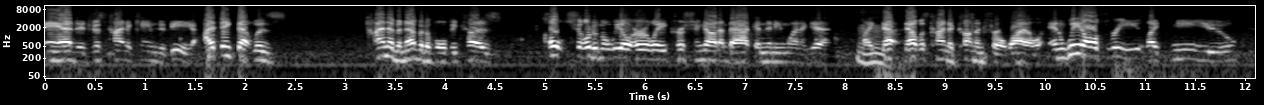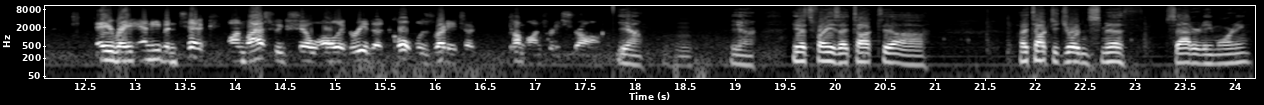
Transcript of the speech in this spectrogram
and it just kind of came to be. I think that was kind of inevitable because Colt showed him a wheel early, Christian got him back, and then he went again. Like Mhm. that that was kind of coming for a while. And we all three, like me, you, A Ray, and even Tick on last week's show all agree that Colt was ready to come on pretty strong. Yeah, Mm-hmm. yeah, yeah. It's funny as I talked to uh, I talked to Jordan Smith Saturday morning.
